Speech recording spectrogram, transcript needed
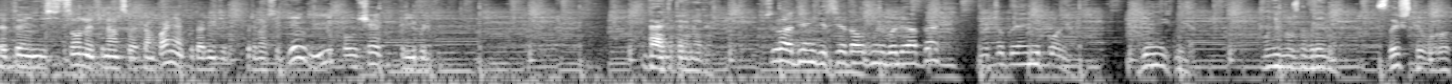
Это инвестиционная финансовая компания, куда люди приносят деньги и получают прибыль. Да, это пирамида. Вчера деньги все должны были отдать, но что-то я не понял. Денег нет. Мне нужно время. Слышь ты, урод,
